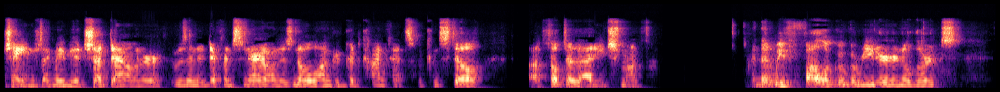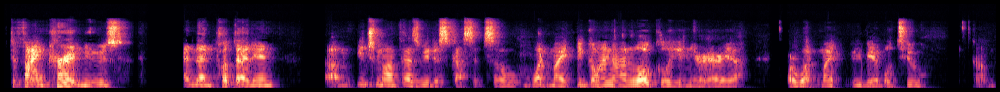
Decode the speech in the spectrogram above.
changed, like maybe it shut down or it was in a different scenario and is no longer good content. So we can still uh, filter that each month. And then we follow Google Reader and alerts to find current news and then put that in um, each month as we discuss it. So what might be going on locally in your area, or what might we be able to um,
